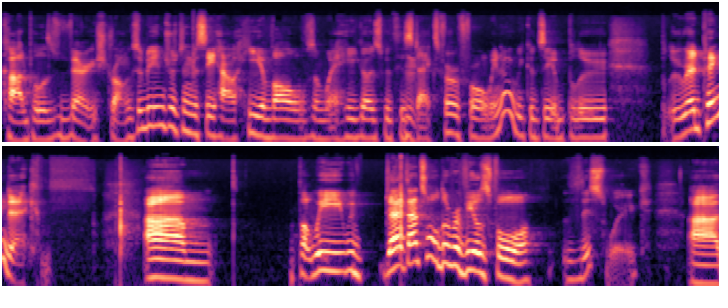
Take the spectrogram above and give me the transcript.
card pool is very strong. So it'd be interesting to see how he evolves and where he goes with his Hmm. decks. For for all we know, we could see a blue blue red ping deck. Um, but we we that, that's all the reveals for this week. Uh,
